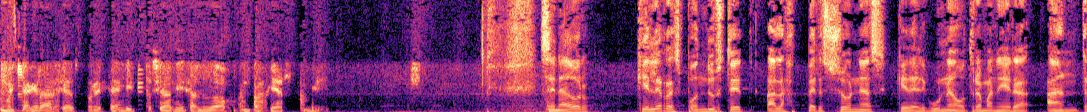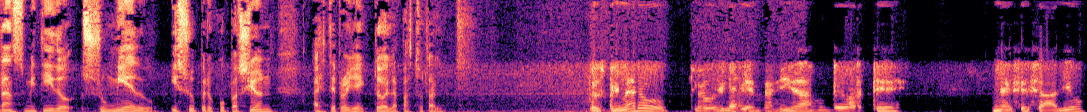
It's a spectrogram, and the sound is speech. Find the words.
Muchas gracias por esta invitación y saludo a Juan Papier también. Senador, ¿Qué le responde usted a las personas que de alguna u otra manera han transmitido su miedo y su preocupación a este proyecto de la paz total? Pues primero le doy la bienvenida a un debate necesario,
